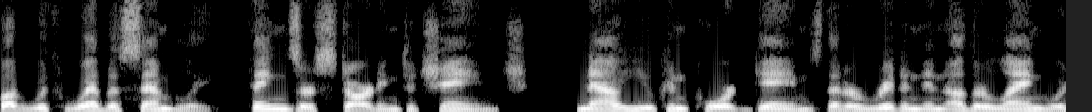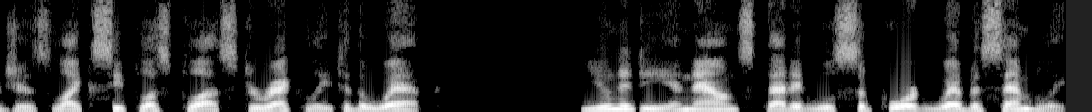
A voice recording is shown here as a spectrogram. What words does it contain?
But with WebAssembly, things are starting to change. Now you can port games that are written in other languages like C directly to the web. Unity announced that it will support WebAssembly,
